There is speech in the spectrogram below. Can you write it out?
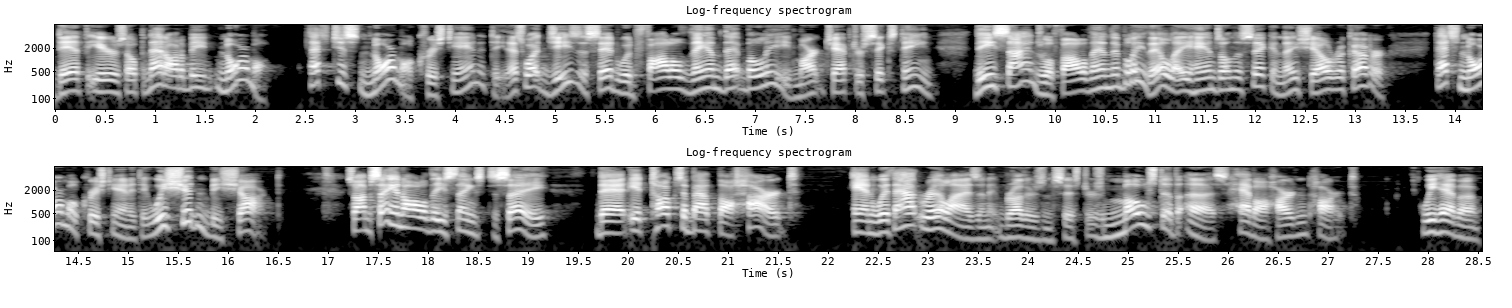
deaf ears open, that ought to be normal. That's just normal Christianity. That's what Jesus said would follow them that believe. Mark chapter 16. These signs will follow them that believe. They'll lay hands on the sick and they shall recover. That's normal Christianity. We shouldn't be shocked. So I'm saying all of these things to say that it talks about the heart and without realizing it, brothers and sisters, most of us have a hardened heart. We have a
